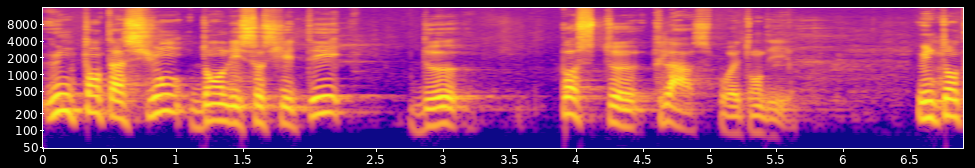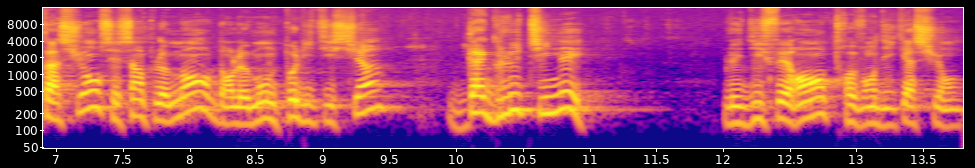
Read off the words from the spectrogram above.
une tentation dans les sociétés de post-classe, pourrait-on dire. Une tentation, c'est simplement, dans le monde politicien, d'agglutiner les différentes revendications,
